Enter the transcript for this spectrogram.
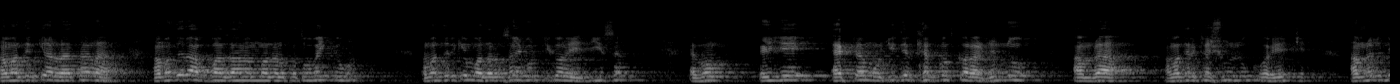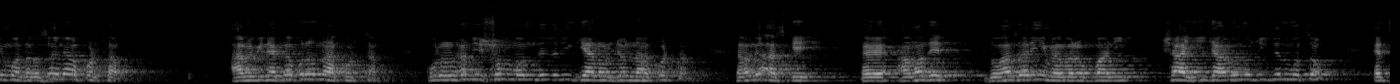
আমাদেরকে আল্লাহ তালা আমাদের আব্বা জান, আম্মা জান কত ভাগ্যবান আমাদেরকে মাদ্রাসায় ভর্তি করে দিয়েছেন এবং এই যে একটা মসজিদের খেদমত করার জন্য আমরা, আমাদের একটা সুযোগ হয়েছে। আমরা যদি মাদ্রাসায় না পড়তাম, আরবি লেখাপড়া না করতাম কোরআন হাদিস সম্বন্ধে যদি জ্ঞান অর্জন না করতাম, তাহলে আজকে আমাদের দু হাজার ইমাম রব্বানি শাহী জামে মসজিদের মতো এত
